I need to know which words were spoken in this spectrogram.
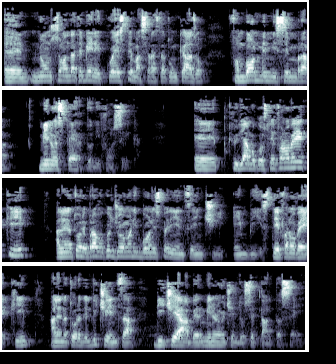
Eh, non sono andate bene queste, ma sarà stato un caso Van Bommel mi sembra meno esperto di Fonseca. Eh, chiudiamo con Stefano Vecchi, allenatore bravo con i giovani, buone esperienze in C e in B. Stefano Vecchi, allenatore del Vicenza, dice Aber 1976.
